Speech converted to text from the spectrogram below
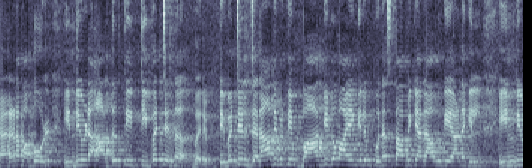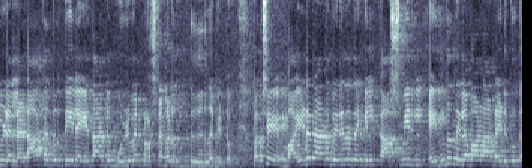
കാരണം അപ്പോൾ ഇന്ത്യയുടെ അതിർത്തി ടിബറ്റ് എന്ന് വരും. ടിബറ്റിൽ ജനാധിപത്യം ഭാഗികമായെങ്കിലും പുനഃസ്ഥാപിക്കാനാവുകയാണെങ്കിൽ ഇന്ത്യയുടെ ലഡാക്ക് അതിർത്തിയിലെ ഏതാണ്ട് മുഴുവൻ പ്രശ്നങ്ങളും തീർന്നു കിട്ടും. പക്ഷേ ബൈഡനാണ് വരുന്നതെങ്കിൽ കാശ്മീരിൽ എന്ത് നിലപാടാണ് എടുക്കുക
